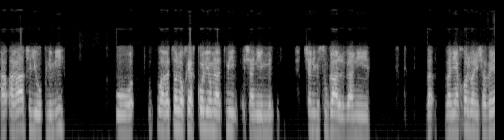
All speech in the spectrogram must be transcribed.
הרעב שלי הוא פנימי, הוא, הוא הרצון להוכיח כל יום לעצמי שאני, שאני מסוגל ואני, ואני יכול ואני שווה,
